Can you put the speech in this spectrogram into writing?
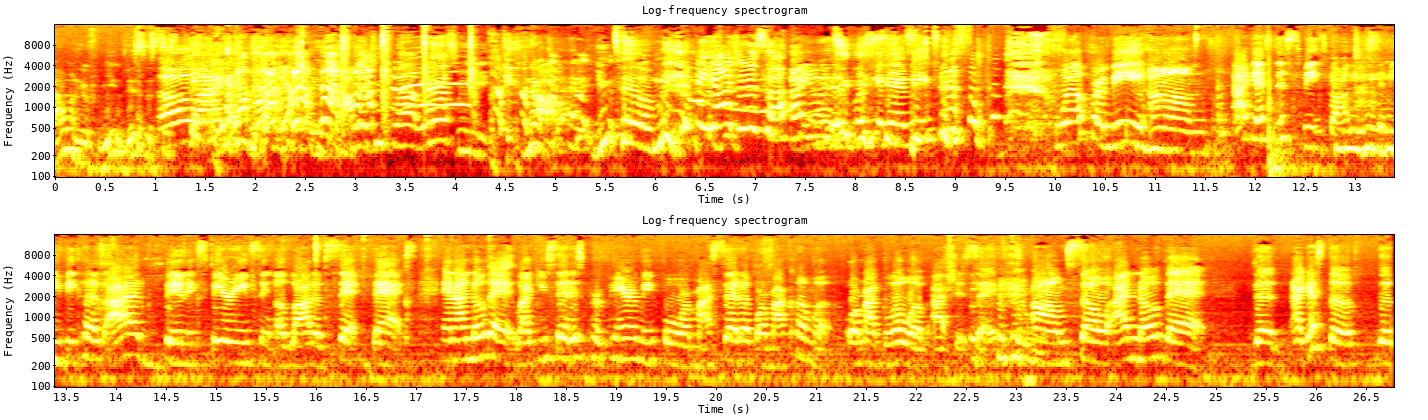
I want to hear from you. This is. Oh, my God. I let you slide last week. No, you tell me. Y'all should have saw how you were just looking at me too. well, for me, um, I guess this speaks volumes to me because I've been experiencing a lot of setbacks, and I know that, like you said, it's preparing me for my setup or my come up or my glow up, I should say. um, so I know that the I guess the the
